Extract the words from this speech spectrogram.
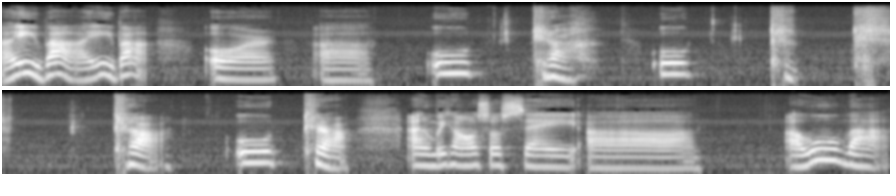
ahí va, ahí va, or uh, ultra, ultra, ultra. And we can also say uh, auva,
